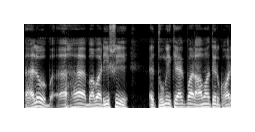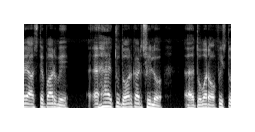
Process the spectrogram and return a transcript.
হ্যালো হ্যাঁ বাবা ঋষি, তুমি কি একবার আমাদের ঘরে আসতে পারবে? হ্যাঁ একটু দরকার ছিল। তোমার অফিস তো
